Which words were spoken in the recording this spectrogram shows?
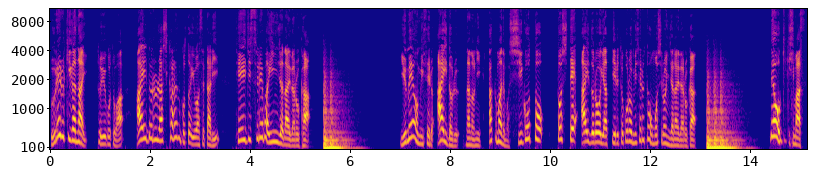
売れる気がないということは、アイドルらしからぬことを言わせたり、提示すればいいんじゃないだろうか。夢を見せるアイドルなのに、あくまでも仕事としてアイドルをやっているところを見せると面白いんじゃないだろうか。ではお聞きします。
